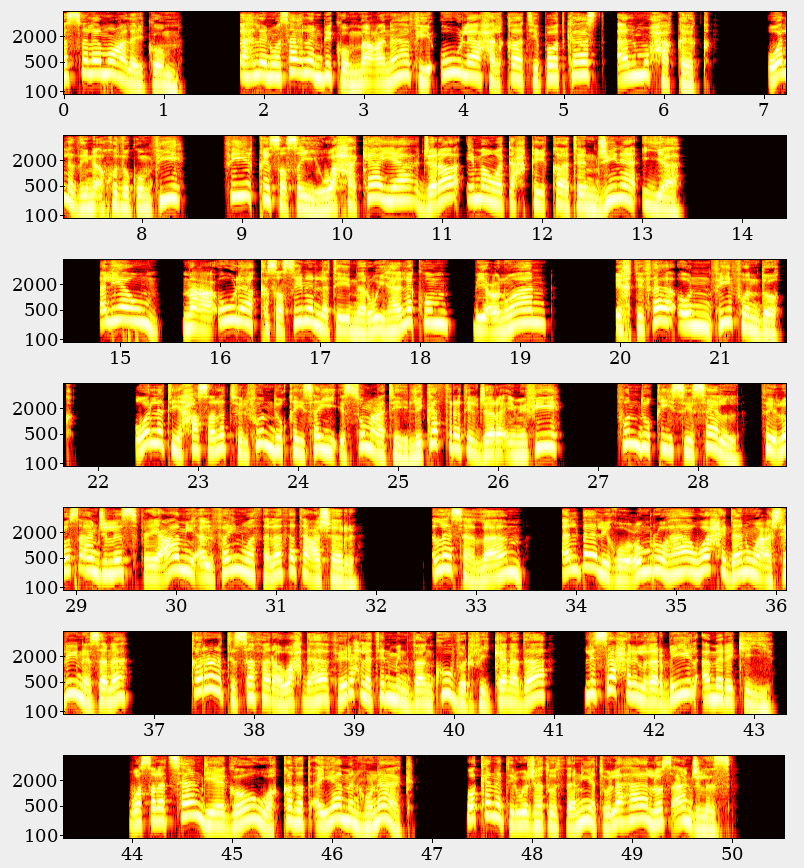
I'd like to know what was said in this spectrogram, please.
السلام عليكم. أهلا وسهلا بكم معنا في أولى حلقات بودكاست المحقق والذي نأخذكم فيه في قصص وحكايا جرائم وتحقيقات جنائية. اليوم مع أولى قصصنا التي نرويها لكم بعنوان اختفاء في فندق والتي حصلت في الفندق سيء السمعة لكثرة الجرائم فيه فندق سيسيل في لوس أنجلوس في عام 2013 اليسا لام البالغ عمرها 21 سنة. قررت السفر وحدها في رحلة من فانكوفر في كندا للساحل الغربي الأمريكي. وصلت سان دييغو وقضت أياما هناك وكانت الوجهة الثانية لها لوس أنجلوس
